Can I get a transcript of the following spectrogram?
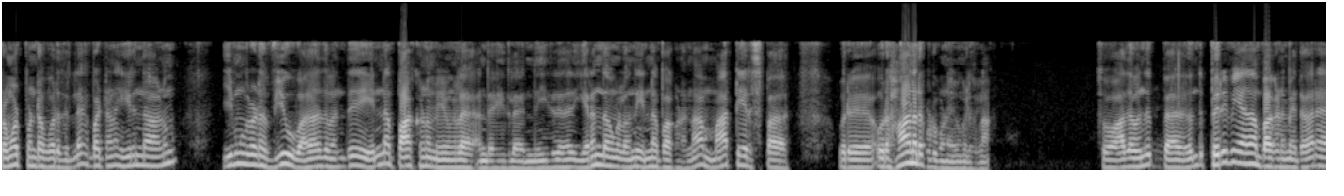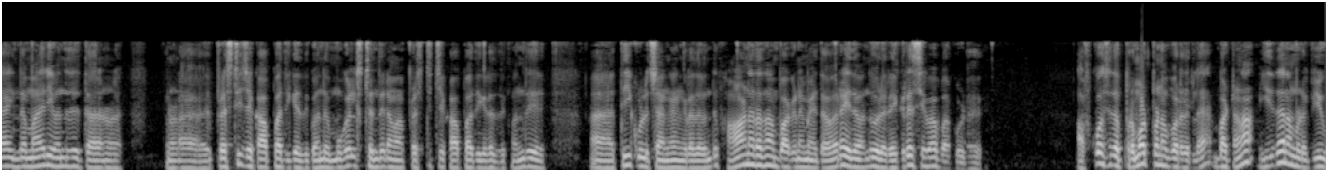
ப்ரமோட் பண்ற போறது இல்லை பட் ஆனால் இருந்தாலும் இவங்களோட வியூ அதாவது வந்து என்ன பார்க்கணும் இவங்கள அந்த இதுல இந்த இதில் இறந்தவங்கள வந்து என்ன பார்க்கணும்னா மார்ட்டியர்ஸ் ஒரு ஒரு ஹானர் கொடுக்கணும் இவங்களுக்குலாம் ஸோ அதை வந்து வந்து பெருமையா தான் பார்க்கணுமே தவிர இந்த மாதிரி வந்து தன்னோட தன்னோட பிரஸ்டீஜை காப்பாத்திக்கிறதுக்கு வந்து முகல்ஸ்ட் வந்து நம்ம பிரஸ்டீஜை காப்பாத்திக்கிறதுக்கு வந்து ஆஹ், தீ குளிச்சாங்கிறத வந்து ஹானரை தான் பார்க்கணுமே தவிர இதை வந்து ஒரு ரெக்ரெசிவாக பார்க்கக்கூடாது. அஃப்கோர்ஸ் இதை ப்ரொமோட் பண்ண போகிறது இல்லை பட் ஆனால் இதுதான் நம்மளோட வியூ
